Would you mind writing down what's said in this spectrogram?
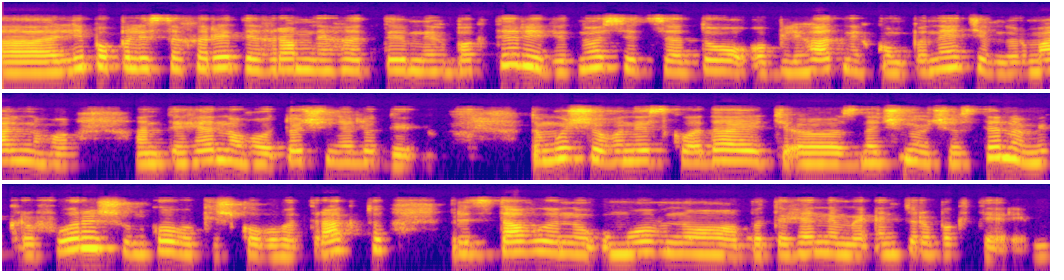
Е, Ліпополісахариди грам-негативних бактерій відносяться до облігатних компонентів нормального антигенного оточення людини, тому що вони складають е, значну частину мікрофлори шлунково-кишкового тракту, представлену умовно патогенними ентеробактеріями.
